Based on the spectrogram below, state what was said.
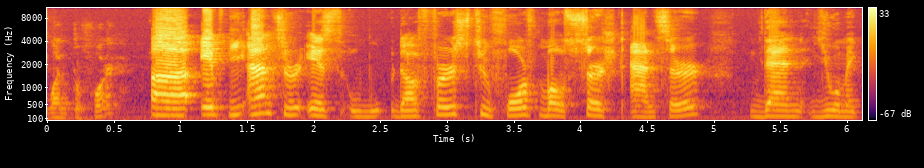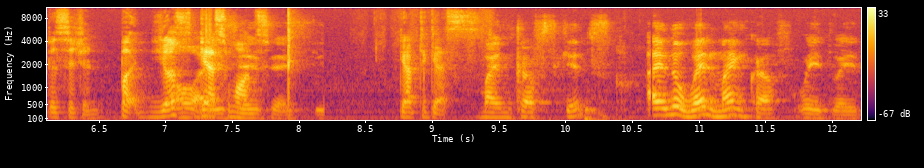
One to four? Uh, if the answer is the first to fourth most searched answer, then you will make the decision. But just Oh, I guess see, once. I see, I see. You have to guess. Minecraft skins? I know when Minecraft. Wait, wait.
